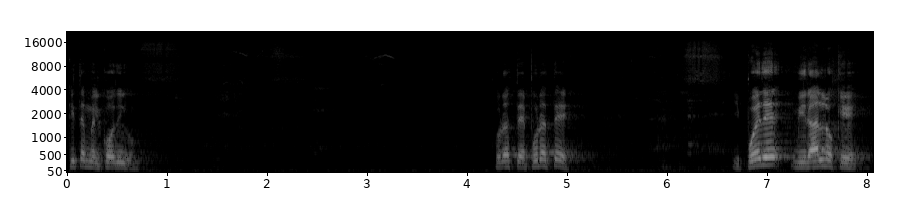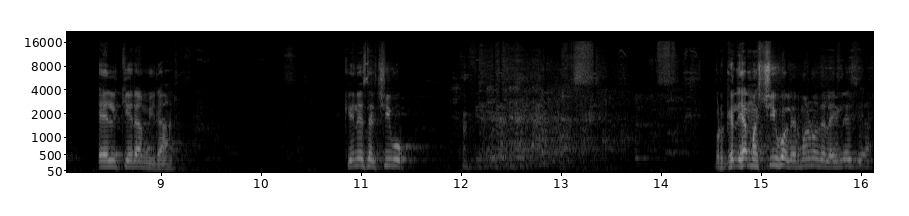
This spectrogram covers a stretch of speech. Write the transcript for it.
Quítame el código. Apúrate, apúrate. Y puede mirar lo que él quiera mirar. ¿Quién es el chivo? ¿Por qué le llamas chivo al hermano de la iglesia?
